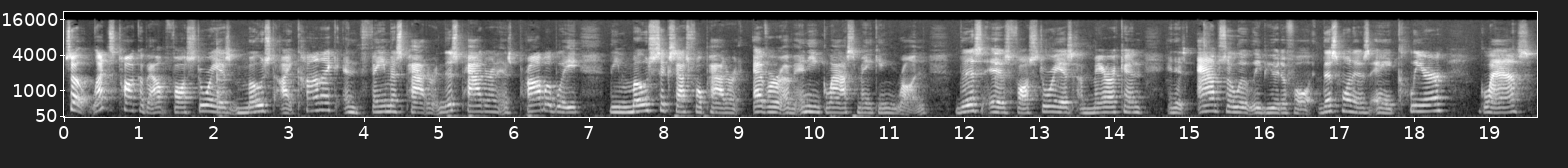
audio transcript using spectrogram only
So let's talk about Fostoria's most iconic and famous pattern. This pattern is probably the most successful pattern ever of any glass making run. This is Fostoria's American and it's absolutely beautiful. This one is a clear glass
